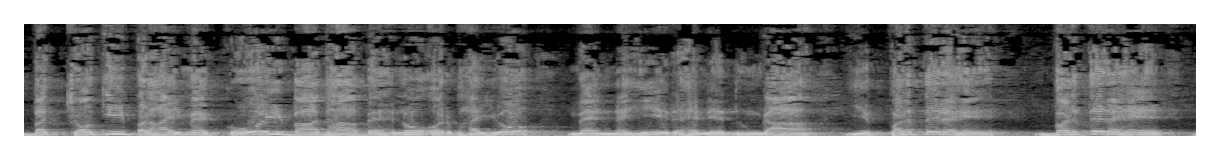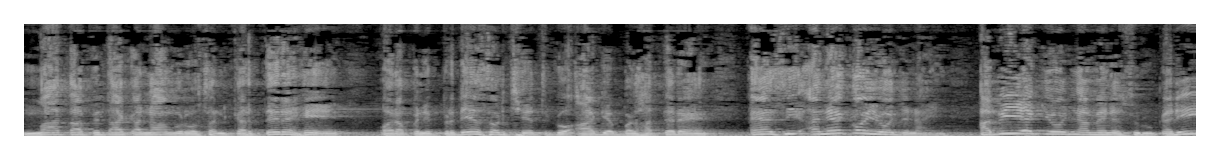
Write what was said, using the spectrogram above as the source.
बच्चों की पढ़ाई में कोई बाधा, बहनों और भाइयों, मैं नहीं रहने दूँगा। ये पढ़ते रहें, बढ़ते रहें माता पिता का नाम रोशन करते रहें और अपने प्रदेश और क्षेत्र को आगे बढ़ाते रहें। ऐसी अनेकों योजनाएँ। अभी एक योजना मैंने शुरू करी।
